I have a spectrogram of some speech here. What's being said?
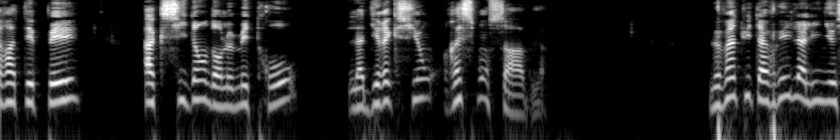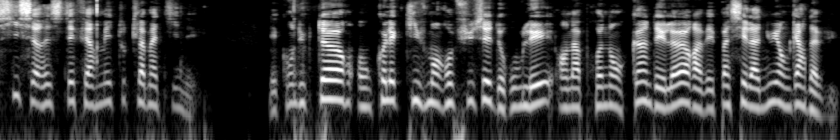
RATP, accident dans le métro, la direction responsable. Le 28 avril, la ligne 6 est restée fermée toute la matinée. Les conducteurs ont collectivement refusé de rouler en apprenant qu'un des leurs avait passé la nuit en garde à vue.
